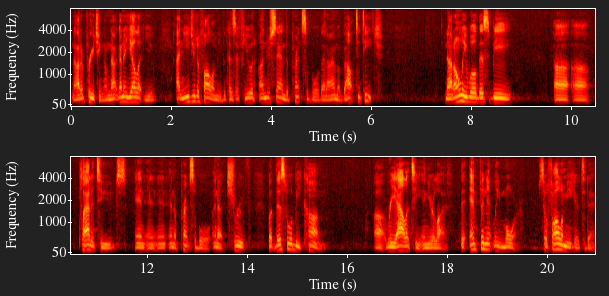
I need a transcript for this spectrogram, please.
not a preaching. I'm not going to yell at you. I need you to follow me because if you would understand the principle that I'm about to teach, not only will this be uh, uh, platitudes and, and, and a principle and a truth, but this will become uh, reality in your life, the infinitely more. So follow me here today.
